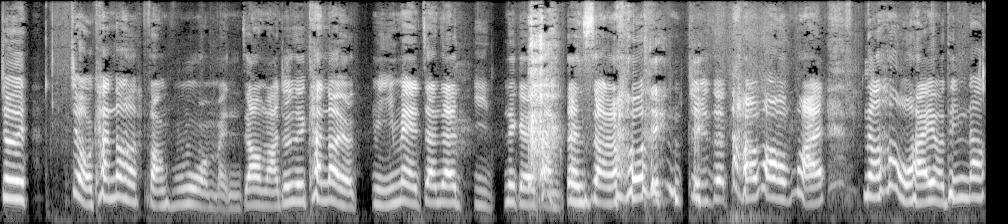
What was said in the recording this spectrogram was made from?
就是就有看到仿佛我们你知道吗？就是看到有迷妹站在椅那个板凳上，然后 举着大炮牌，然后我还有听到。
